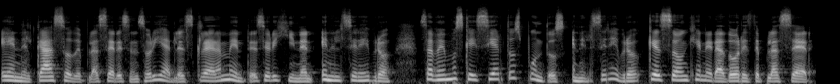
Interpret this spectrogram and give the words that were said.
En el caso de placeres sensoriales, claramente se originan en el cerebro. Sabemos que hay ciertos puntos en el cerebro que son generadores de placer.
